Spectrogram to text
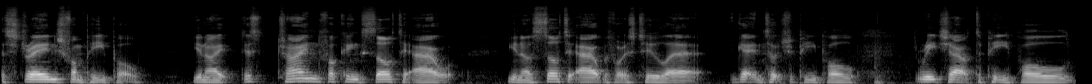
estranged from people, you know, just try and fucking sort it out. You know, sort it out before it's too late. Get in touch with people, reach out to people.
